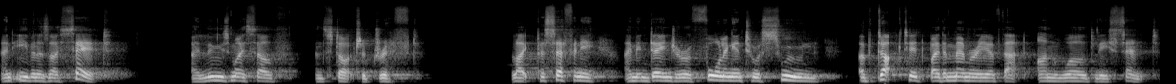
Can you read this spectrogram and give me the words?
And even as I say it, I lose myself and start to drift. Like Persephone, I'm in danger of falling into a swoon, abducted by the memory of that unworldly scent.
